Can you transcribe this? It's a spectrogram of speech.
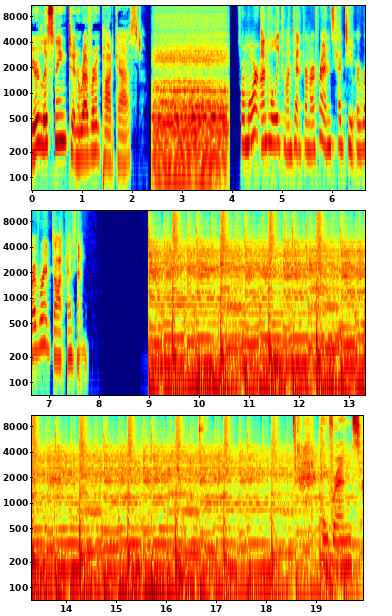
You're listening to an irreverent podcast. For more unholy content from our friends, head to irreverent.fm. Hey, friends.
